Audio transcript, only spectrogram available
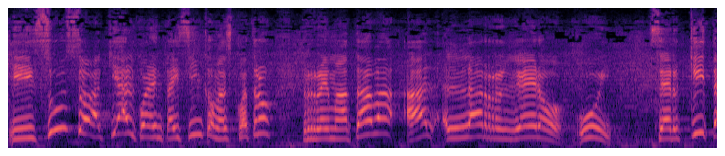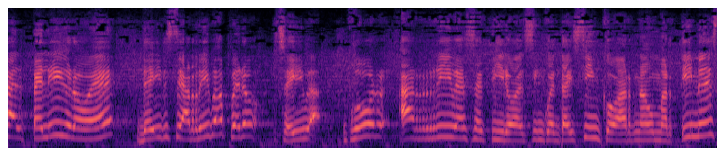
Y Suso aquí al 45 más 4 remataba al larguero. Uy, cerquita el peligro, ¿eh? De irse arriba, pero se iba por arriba ese tiro. Al 55 Arnau Martínez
